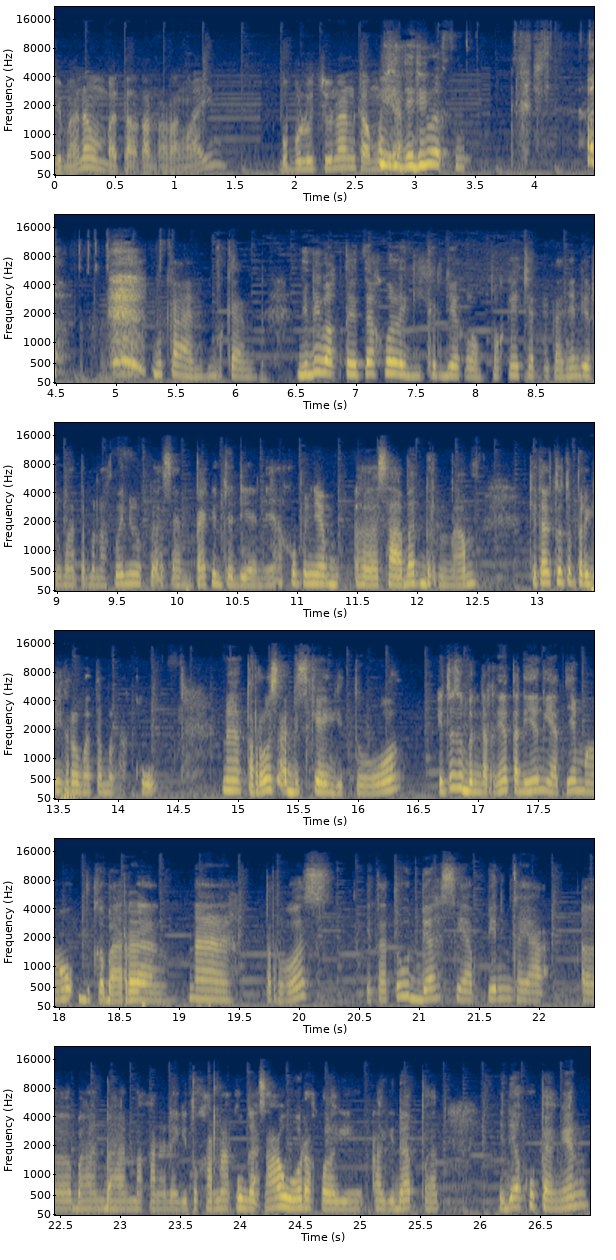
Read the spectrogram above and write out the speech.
Gimana membatalkan orang lain? Bubulucunan kamu iya, ya? jadi bukan, bukan. Jadi waktu itu aku lagi kerja kelompok ya ceritanya di rumah temen aku ini waktu SMP kejadiannya. Aku punya eh, sahabat berenam. Kita waktu itu pergi ke rumah temen aku. Nah terus abis kayak gitu, itu sebenarnya tadinya niatnya mau buka bareng. Nah terus kita tuh udah siapin kayak eh, bahan-bahan makanannya gitu karena aku nggak sahur, aku lagi lagi dapat. Jadi aku pengen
